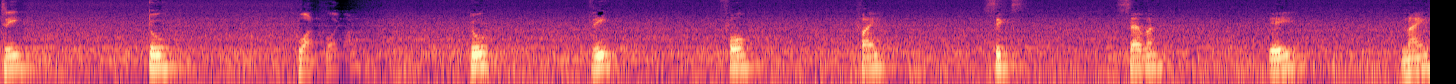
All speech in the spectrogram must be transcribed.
three two one two three four five six seven eight nine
